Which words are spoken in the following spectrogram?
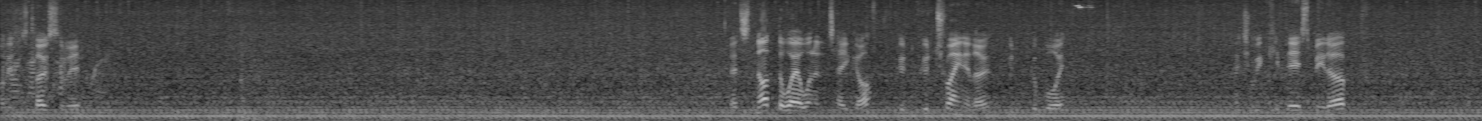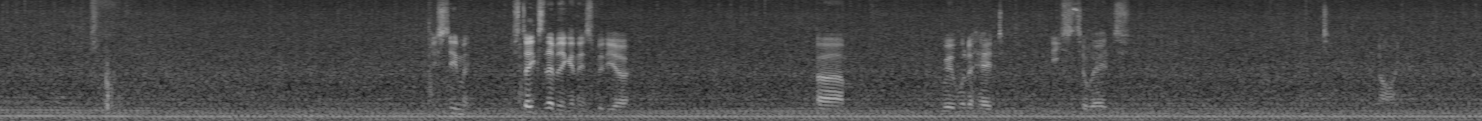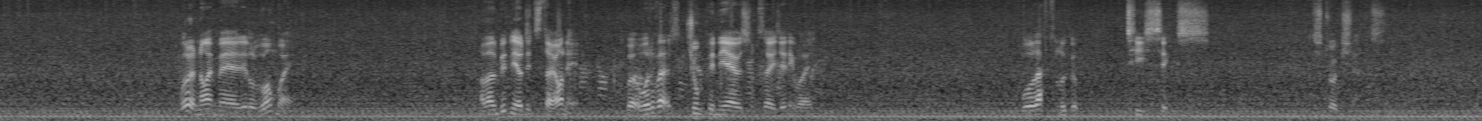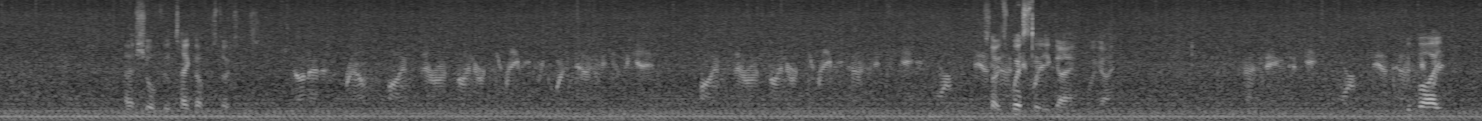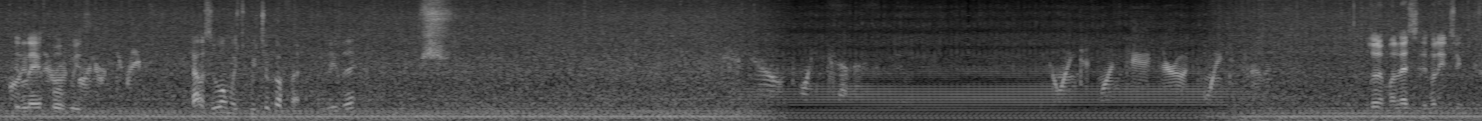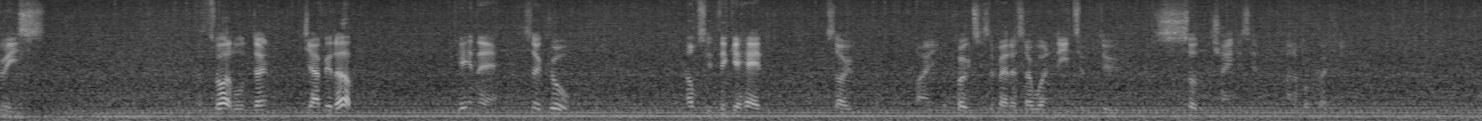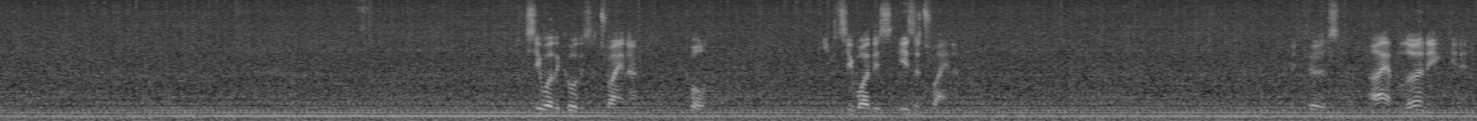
Oh, this is close to it. That's not the way I wanted to take off. Good, good trainer though. Good, good boy. Make sure we keep the airspeed up. You see mi- mistakes and everything in this video. Um, we want to head east to edge nine. What a nightmare little runway. I mean, admittedly I did stay on it, but what about jump in the air at some stage anyway? We'll have to look up T6 instructions. Uh, short field takeoff instructions. Dunedin ground 50903, request taxi to the gate. 50903, taxi to gate 4. So it's westerly you're going, we're going. Taxiing to gate 4, via taxi Goodbye, little airport with- That was the one which we took off at, I believe there. Going to 120.7. Learn my lesson if I need to increase the throttle, don't jab it up. Get in there. So cool. Obviously think ahead, so my approaches are better, so I won't need to do sudden changes in You see why they call this a trainer? Well, you can see why this is a trainer. Because I am learning in it.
